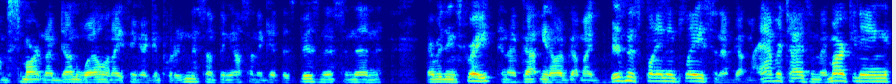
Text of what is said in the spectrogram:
i'm smart and i've done well and i think i can put it into something else and i get this business and then everything's great and i've got you know i've got my business plan in place and i've got my advertising my marketing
